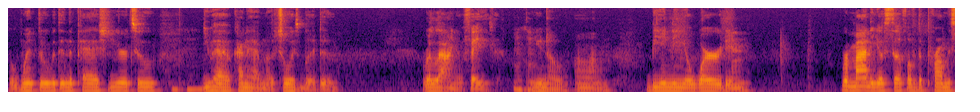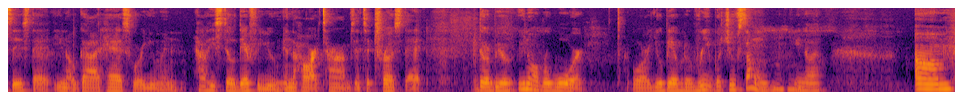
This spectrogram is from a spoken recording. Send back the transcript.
or went through within the past year or 2 mm-hmm. you have kind of have no choice but to rely on your faith. Mm-hmm. You know, um, being in your word and reminding yourself of the promises that you know God has for you and how He's still there for you in the hard times, and to trust that there'll be a you know a reward or you'll be able to reap what you've sown mm-hmm. you know um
